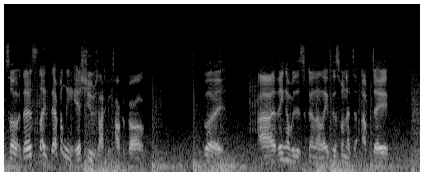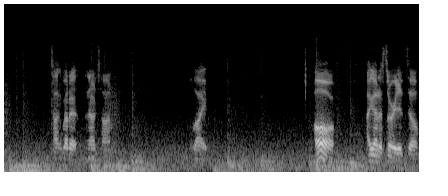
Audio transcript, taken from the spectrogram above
So there's like definitely issues I can talk about, but I think I'm just gonna leave this one as an update talk about it another time. Like, oh, I got a story to tell.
